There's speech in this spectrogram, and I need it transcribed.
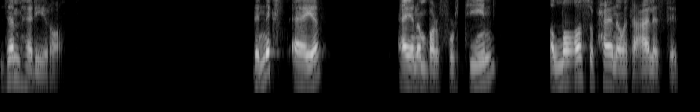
زمهريرا the next ayah ayah number 14 Allah subhanahu wa ta'ala said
